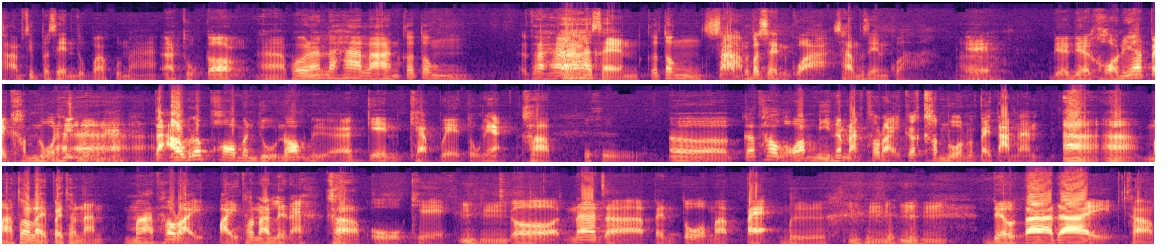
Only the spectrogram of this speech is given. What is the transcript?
สามสิบเปอร์เซ็นต์ถูกป่ะคุณหมาอะ ถูกต้อง อ่าเพราะฉะนั้นละห้าล้านก็ต้องถ้าห้าห้าแสนก็ต้องสามเปอร์เซ็นต์กว่า สามเปอร์เซ็นต์กว่าเอ๊ะ เดี๋ยวเดี๋ยวขออนุญาตไปคำนวณนิดหนึ่งนะอ่าอ่าอ่า แต่เอาแล้วพอมันอยู่นอกเหนือเกณฑ์แคปเวทตรงเนี้ยครับโอ้โหเออก็เท่ากับว่ามีน้ำหนักเท่าไหร่ก็คำนวณมันไปตามนั้น อ่าอ่ามาเท่าไหร่ไปเท่านั้น มาเท่าไหร่ไปเท่านั้นเลยนะครับโอเค อือหือ ก็น่าจะเป็นตัวมาแปะมือออือหืออือหือ เดลต้าได้ครับ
